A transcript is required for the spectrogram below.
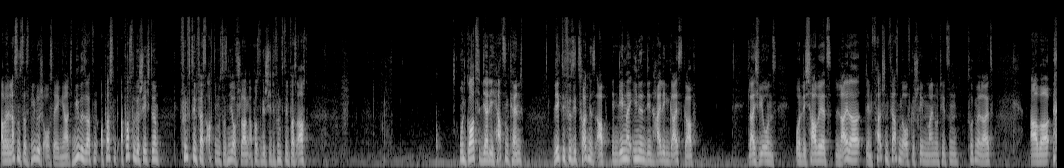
aber dann lass uns das biblisch auslegen. Ja? Die Bibel sagt in Apostel, Apostelgeschichte 15, Vers 8, ihr müsst das nicht aufschlagen, Apostelgeschichte 15, Vers 8. Und Gott, der die Herzen kennt, legte für sie Zeugnis ab, indem er ihnen den Heiligen Geist gab, gleich wie uns. Und ich habe jetzt leider den falschen Vers mir aufgeschrieben in meinen Notizen, tut mir leid, aber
